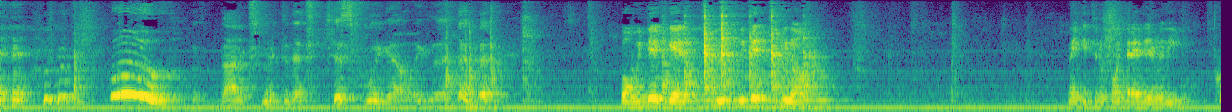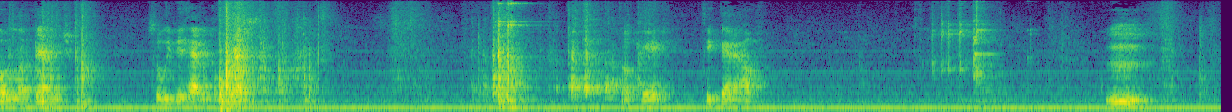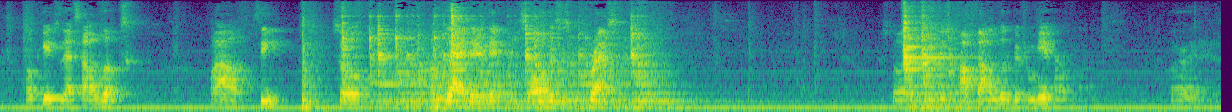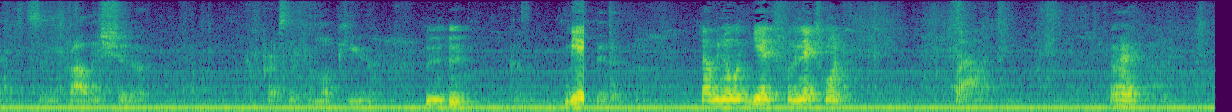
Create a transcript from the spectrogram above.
Woo! Not expecting that to just swing out like that. Well, we did get it. We, we did, you know, make it to the point that I didn't really cause a lot of damage. So we did have it compressed. Okay, take that out. Mmm. Okay, so that's how it looks. Wow. See? So I'm glad that, that so all this is compressed. So it just popped out a little bit from here. All right. Yeah, so you probably should have compressed it from up here. Mm-hmm. Yeah. it bit it. Now we know what yeah for the next one. Wow. All right.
